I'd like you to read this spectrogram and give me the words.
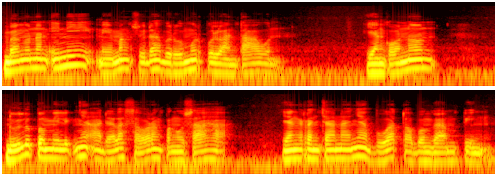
bangunan ini memang sudah berumur puluhan tahun. Yang konon, dulu pemiliknya adalah seorang pengusaha yang rencananya buat tobong gamping.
